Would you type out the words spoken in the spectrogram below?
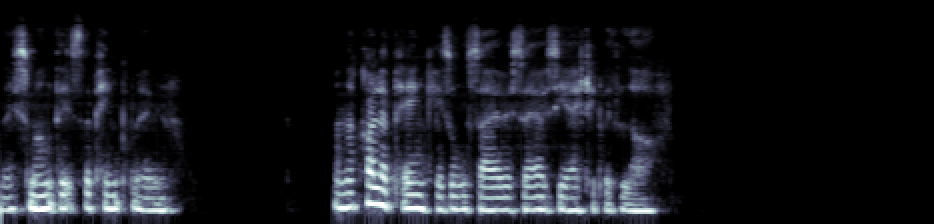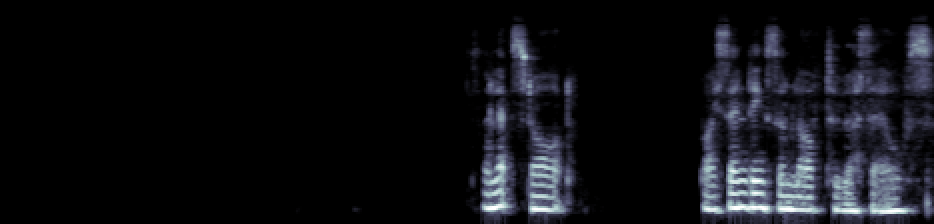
this month it's the pink moon. And the colour pink is also associated with love. So let's start by sending some love to ourselves.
